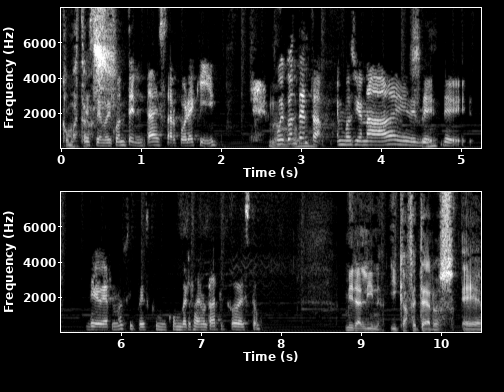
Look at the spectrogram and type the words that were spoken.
¿Cómo estás? Estoy muy contenta de estar por aquí. Muy contenta, emocionada de, vernos y pues como conversar un ratico de esto. Mira, Lina y cafeteros, eh,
